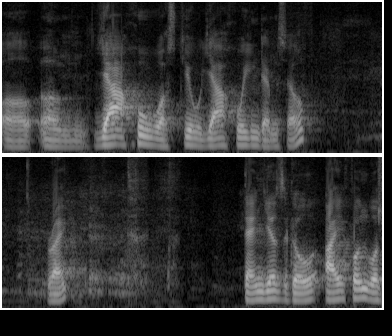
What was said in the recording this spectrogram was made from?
uh, um, Yahoo was still Yahooing themselves, right? 10 years ago, iPhone was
